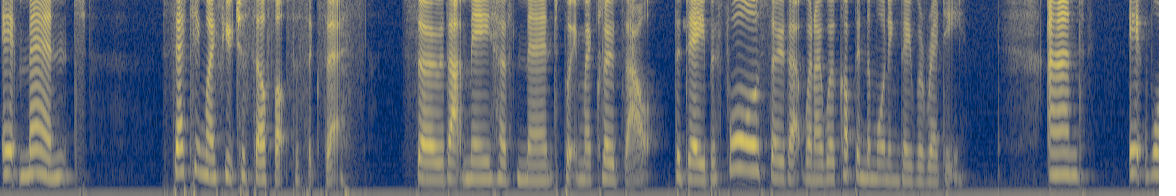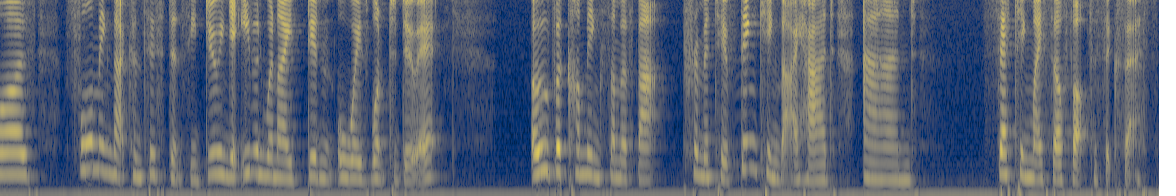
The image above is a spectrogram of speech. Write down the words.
It meant setting my future self up for success. So that may have meant putting my clothes out the day before so that when I woke up in the morning they were ready. And it was forming that consistency, doing it even when I didn't always want to do it, overcoming some of that primitive thinking that I had and setting myself up for success.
